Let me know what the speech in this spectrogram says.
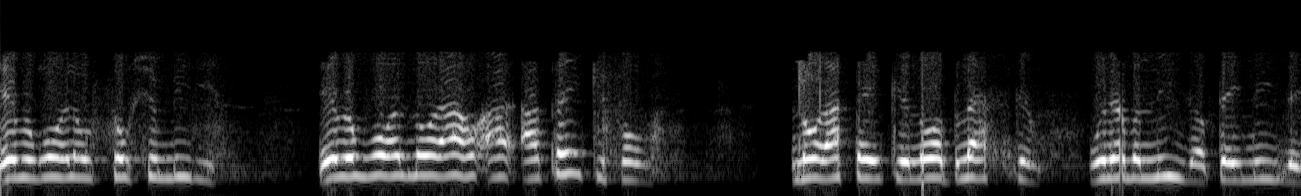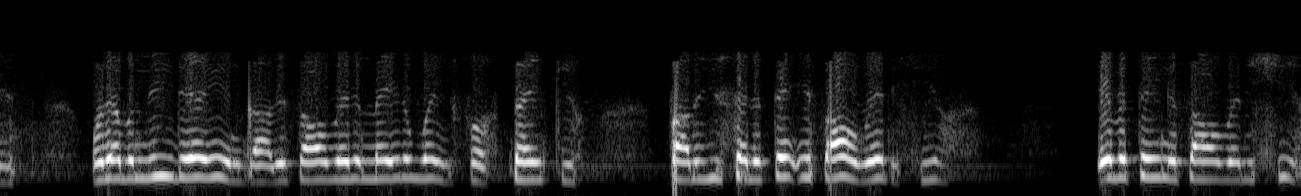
everyone on social media, everyone, Lord, I, I, I thank you for them. Lord, I thank you. Lord, bless them. Whatever need of they need in, whatever need they're in, God, it's already made a way for. Thank you. Father, you said the thing, it's already here. Everything is already here.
